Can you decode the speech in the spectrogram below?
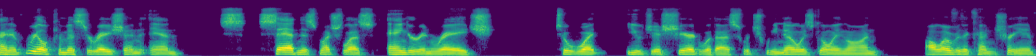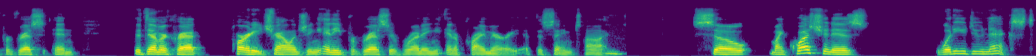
kind of real commiseration and sadness, much less anger and rage, to what you've just shared with us, which we know is going on all over the country and progress and the Democrat Party challenging any progressive running in a primary at the same time. So my question is, what do you do next?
